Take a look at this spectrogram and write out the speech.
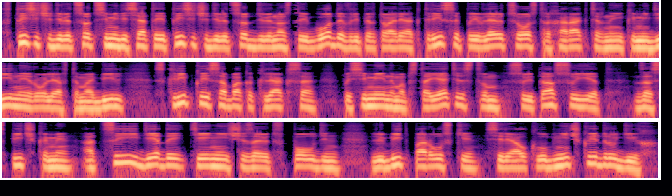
В 1970-е и 1990-е годы в репертуаре актрисы появляются острохарактерные и комедийные роли «Автомобиль», «Скрипка и собака Клякса», «По семейным обстоятельствам», «Суета-сует», «За спичками», «Отцы и деды», «Тени исчезают в полдень», «Любить по-русски», сериал «Клубничка» и других.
